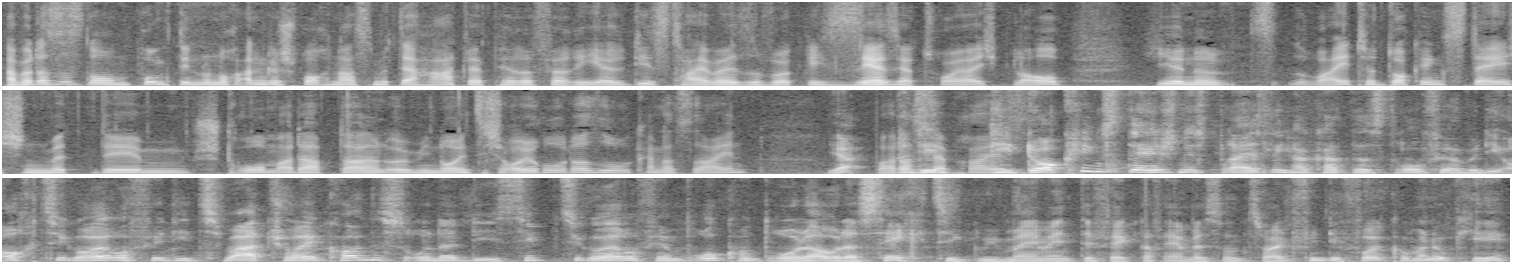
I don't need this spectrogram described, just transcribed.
Aber das ist noch ein Punkt, den du noch angesprochen hast mit der Hardware-Peripherie. Also die ist teilweise wirklich sehr, sehr teuer. Ich glaube, hier eine zweite Docking-Station mit dem Stromadapter dann irgendwie 90 Euro oder so. Kann das sein? Ja, War das die, der Preis? Die Docking Station ist preislich eine Katastrophe, aber die 80 Euro für die zwei Joy-Cons oder die 70 Euro für einen Pro-Controller oder 60, wie man im Endeffekt auf Amazon zahlt, finde ich vollkommen okay.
